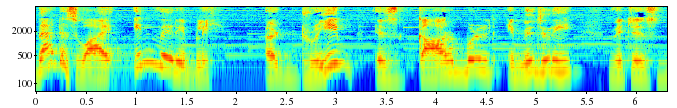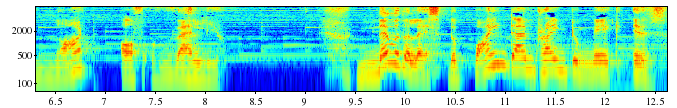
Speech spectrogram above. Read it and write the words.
That is why, invariably, a dream is garbled imagery which is not of value. Nevertheless, the point I'm trying to make is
